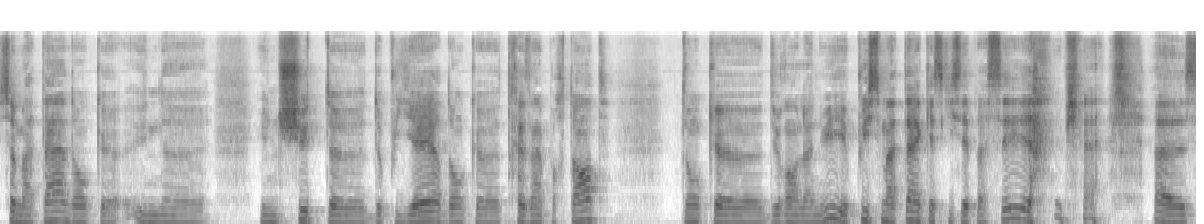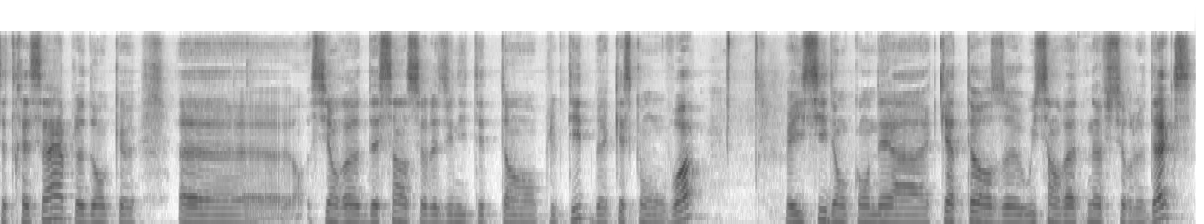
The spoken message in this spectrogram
ce matin donc euh, une, euh, une chute euh, depuis hier donc très importante donc durant la nuit. Et puis ce matin qu'est-ce qui s'est passé? Eh bien c'est très simple donc si on redescend sur les unités de temps plus petites ben, qu'est-ce qu'on voit? Ben, Ici donc on est à 14 829 sur le DAX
